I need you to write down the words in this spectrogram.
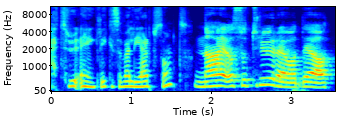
Jeg tror egentlig ikke så veldig hjelpsomt. Nei, og så tror jeg jo det at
